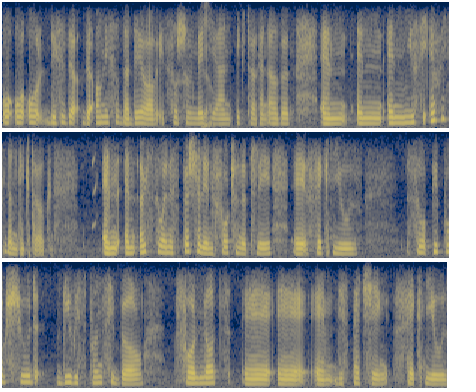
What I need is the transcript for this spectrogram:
all, all, this is the, the only thing that they have. It's social media yeah. and TikTok and other, and and and you see everything on TikTok, and and also and especially unfortunately uh, fake news so people should be responsible for not uh, uh, um, dispatching fake news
